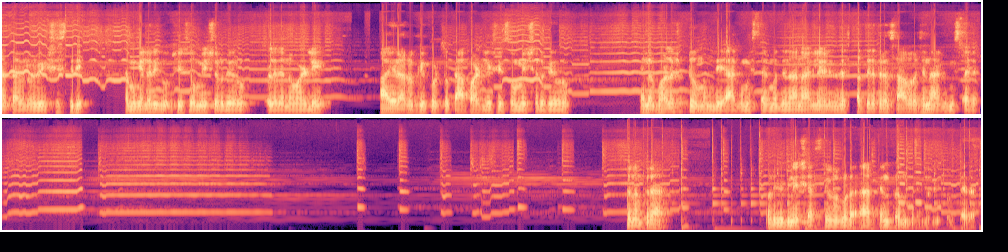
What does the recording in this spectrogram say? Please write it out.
ಪೂಜೆಯನ್ನು ತಾವೆಲ್ಲರೂ ವೀಕ್ಷಿಸ್ತೀರಿ. ನಮಗೆಲ್ಲರಿಗೂ ಶ್ರೀ ಸೋಮೇಶ್ವರ ದೇವರು ಒಳ್ಳೆಯದನ್ನು ಮಾಡಲಿ. ಆಯುರ ಆರೋಗ್ಯ ಕೊಟ್ಟು ಕಾಪಾಡಲಿ ಶ್ರೀ ಸೋಮೇಶ್ವರ ದೇವರು. ಎಲ್ಲರೂ ಬಹಳಷ್ಟು ಮಂದಿ ಆಗಮಿಸ್ತಾರೆ. ಮತ್ತೆ ನಾನು ಆಗಲೇ ಹೇಳಿದ್ರೆ ಹತ್ತಿರ ಹತ್ತಿರ ಸಾವಿರ ಜನ ಆಗಮಿಸ್ತಾರೆ. ನಂತರ ನೋಡಿ ವಿಘ್ನೇಶ ಶಾಸ್ತ್ರಿಗಳು ಕೂಡ ಆರತಿ ಅಂತಂದ್ರೆ ಕೊಡ್ತಾ ಇದ್ದಾರೆ.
